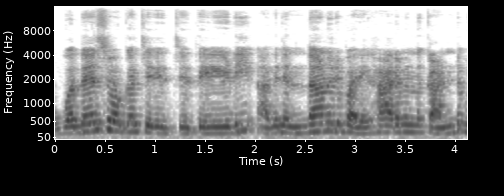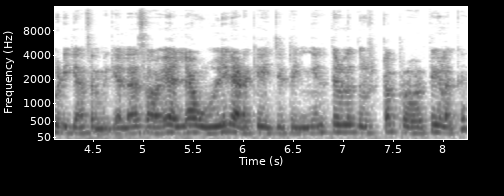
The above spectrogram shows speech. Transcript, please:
ഉപദേശമോ ഒക്കെ തേടി അതിനെന്താണ് ഒരു പരിഹാരമെന്ന് കണ്ടുപിടിക്കാൻ ശ്രമിക്കുക. അല്ലാതെ സ്വയം എല്ലാം ഉള്ളിലടക്കി വെച്ചിട്ട് ഇങ്ങനത്തെയുള്ള ദുഷ്ടപ്രവൃത്തികളൊക്കെ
